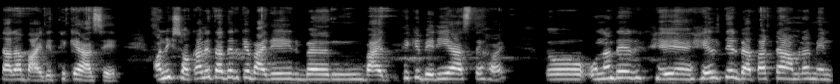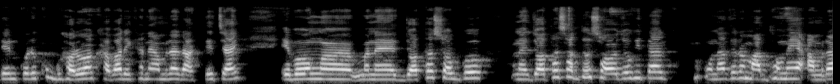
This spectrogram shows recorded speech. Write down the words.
তারা বাইরে থেকে আসে। অনেক সকালে তাদেরকে বাইরের বাইরে থেকে বেরিয়ে আসতে হয়। তো ওনাদের হেলথের ব্যাপারটা আমরা মেনটেন করে খুব ঘরোয়া খাবার এখানে আমরা রাখতে চাই এবং মানে যথাসাধ্য মানে যথাসাধ্য সহযোগিতার ওনাদেরও মাধ্যমে আমরা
